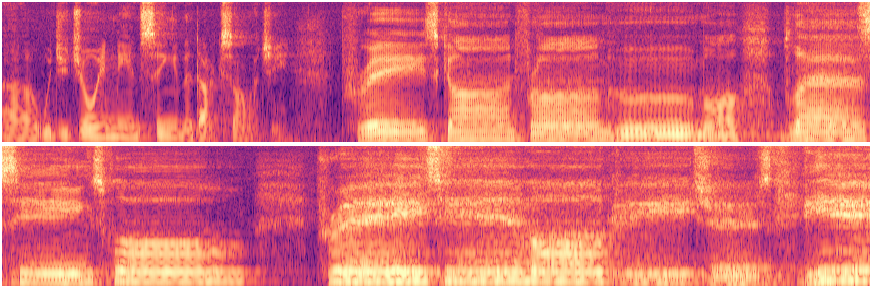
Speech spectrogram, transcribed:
uh, would you join me in singing the doxology? Praise God from whom all blessings flow. Praise Him, all creatures here.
